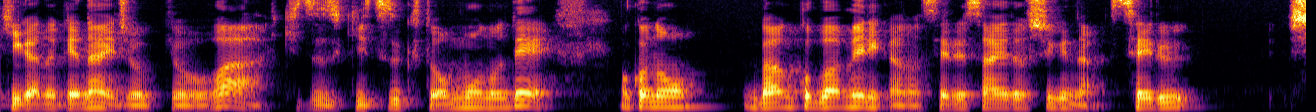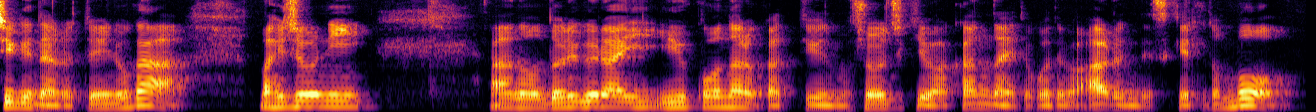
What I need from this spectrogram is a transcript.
気が抜けない状況は引き続き続くと思うので、このバンコブアメリカのセルサイドシグナル、セルシグナルというのが、ま、非常にあの、どれぐらい有効なのかっていうのも正直わかんないところではあるんですけれども、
